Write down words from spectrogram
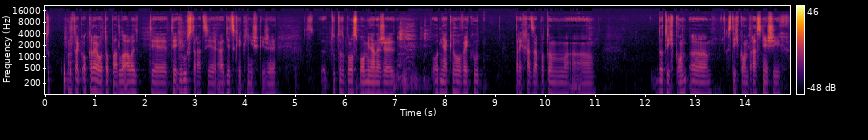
to, možno tak okrajovo to padlo, ale tie, tie ilustrácie a detské knižky, že tuto bolo spomínané, že od nejakého veku prechádza potom uh, do tých kon, uh, z tých kontrastnejších uh,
